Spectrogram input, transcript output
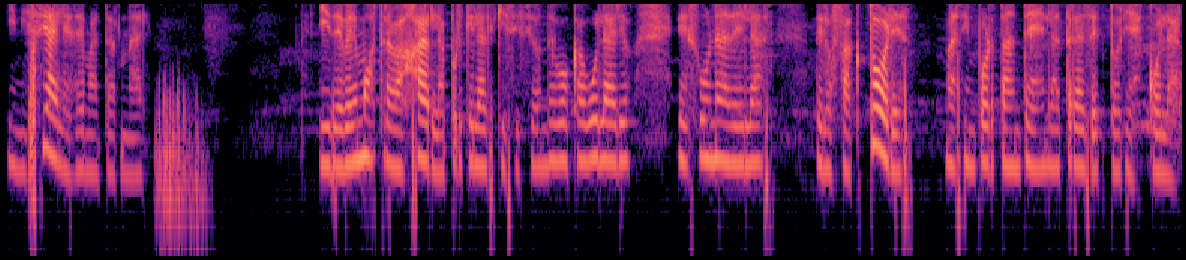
iniciales de maternal. Y debemos trabajarla porque la adquisición de vocabulario es una de las de los factores más importantes en la trayectoria escolar.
